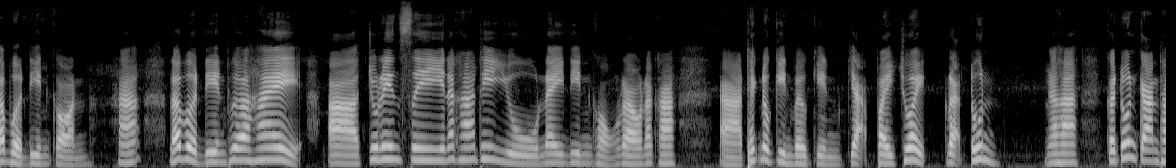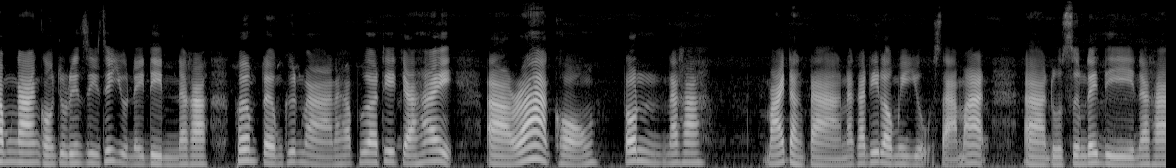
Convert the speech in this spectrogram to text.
ระเบิดดินก่อน ฮะระเบิดดินเพื่อให้จุลินทรีย์นะคะที่อยู่ในดินของเรานะคะเทคโนโลยีไบโอกินจะไปช่วยกระตุ้นนะคะกระตุ้นการทำงานของจุลินทรีย์ที่อยู่ในดินนะคะเพิ่มเติมขึ้นมานะคะเพื่อที่จะให้ารากของต้นนะคะไม้ต่างๆนะคะที่เรามีอยู่สามารถาดูดซึมได้ดีนะคะ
